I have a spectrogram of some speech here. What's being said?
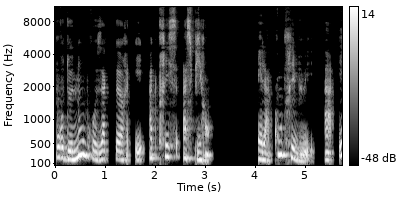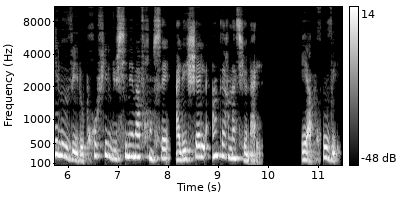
pour de nombreux acteurs et actrices aspirants. Elle a contribué à élever le profil du cinéma français à l'échelle internationale et a prouvé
